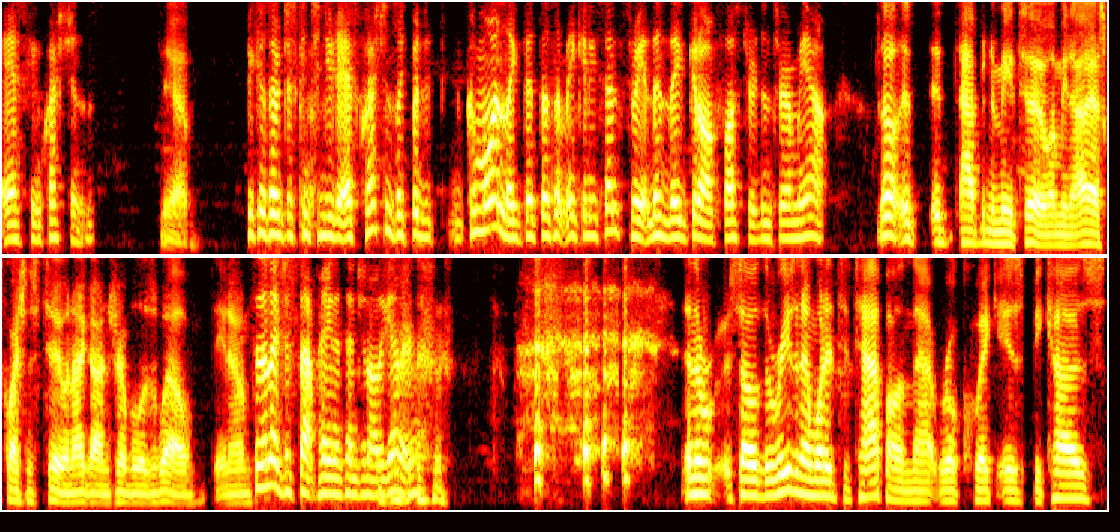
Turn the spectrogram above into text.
asking questions yeah. because I would just continue to ask questions. Like, but come on, like that doesn't make any sense to me. And then they'd get all flustered and throw me out. No, it, it happened to me too. I mean, I asked questions too, and I got in trouble as well. You know, So then I just stopped paying attention altogether. and the so the reason I wanted to tap on that real quick is because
